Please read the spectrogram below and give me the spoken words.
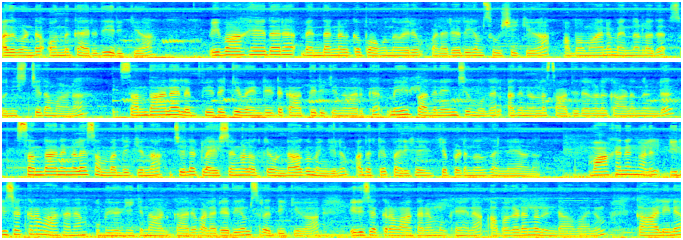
അതുകൊണ്ട് ഒന്ന് കരുതിയിരിക്കുക. വിവാഹേതര ബന്ധങ്ങൾക്ക് പോകുന്നവരും വളരെയധികം സൂക്ഷിക്കുക അപമാനം എന്നുള്ളത് സുനിശ്ചിതമാണ്. സന്താന ലഭ്യതയ്ക്ക് വേണ്ടിയിട്ട് കാത്തിരിക്കുന്നവർക്ക് മെയ് പതിനഞ്ച് മുതൽ അതിനുള്ള സാധ്യതകൾ കാണുന്നുണ്ട്. സന്താനങ്ങളെ സംബന്ധിക്കുന്ന ചില ക്ലേശങ്ങളൊക്കെ ഉണ്ടാകുമെങ്കിലും അതൊക്കെ പരിഹരിക്കപ്പെടുന്നത് തന്നെയാണ്. വാഹനങ്ങളിൽ ഇരുചക്ര വാഹനം ഉപയോഗിക്കുന്ന ആൾക്കാർ വളരെയധികം ശ്രദ്ധിക്കുക. ഇരുചക്ര വാഹനം മുഖേന അപകടങ്ങൾ ഉണ്ടാവാനും കാലിന്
